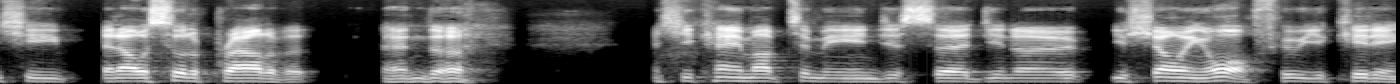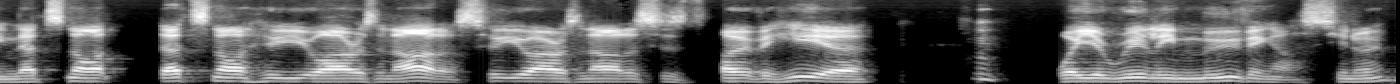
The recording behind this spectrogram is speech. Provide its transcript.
she and I was sort of proud of it, and. Uh, and she came up to me and just said, "You know, you're showing off. Who you're kidding? That's not that's not who you are as an artist. Who you are as an artist is over here, mm. where you're really moving us. You know."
